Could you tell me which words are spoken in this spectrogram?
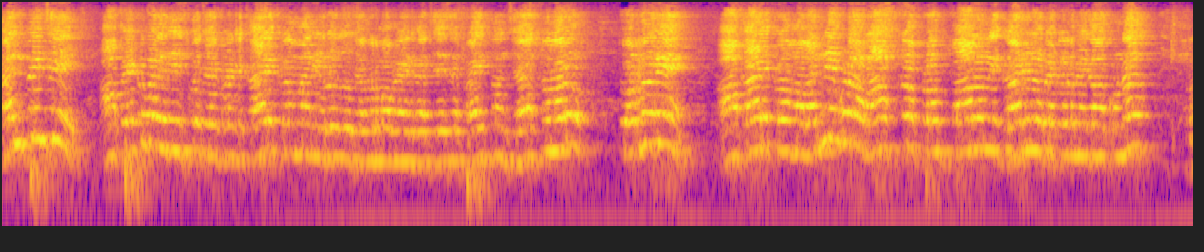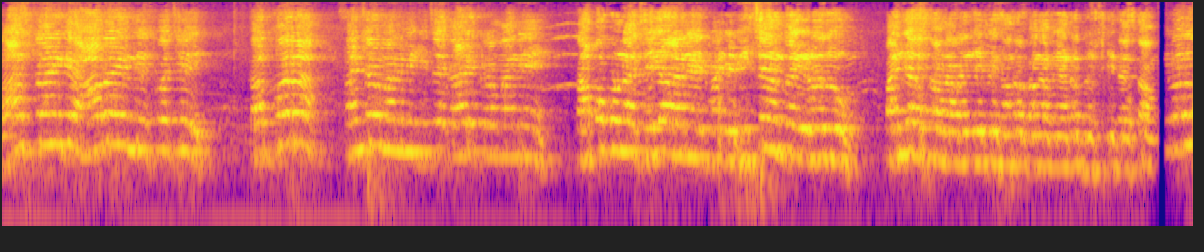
కల్పించి ఆ పెట్టుబడి తీసుకొచ్చేటువంటి కార్యక్రమాన్ని ఈరోజు చంద్రబాబు నాయుడు గారు చేసే ప్రయత్నం చేస్తున్నారు. త్వరలోనే ఆ కార్యక్రమాలన్నీ కూడా రాష్ట్ర ప్ర- పాలనని గాడిలో పెట్టడమే కాకుండా రాష్ట్రానికి ఆదాయం తీసుకొచ్చి తద్వారా సంక్షేమాన్ని మీకు ఇచ్చే కార్యక్రమాన్ని తప్పకుండా చేయాలనేటువంటి నిశ్చయంతో ఈరోజు పనిచేస్తా ఉన్నారని చెప్పి సందర్భంగా మీ అందరి దృష్టికి తెస్తాం. ఈరోజు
